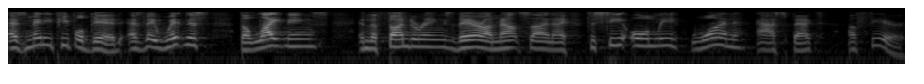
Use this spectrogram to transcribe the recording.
as many people did, as they witnessed the lightnings and the thunderings there on Mount Sinai, to see only one aspect of fear.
